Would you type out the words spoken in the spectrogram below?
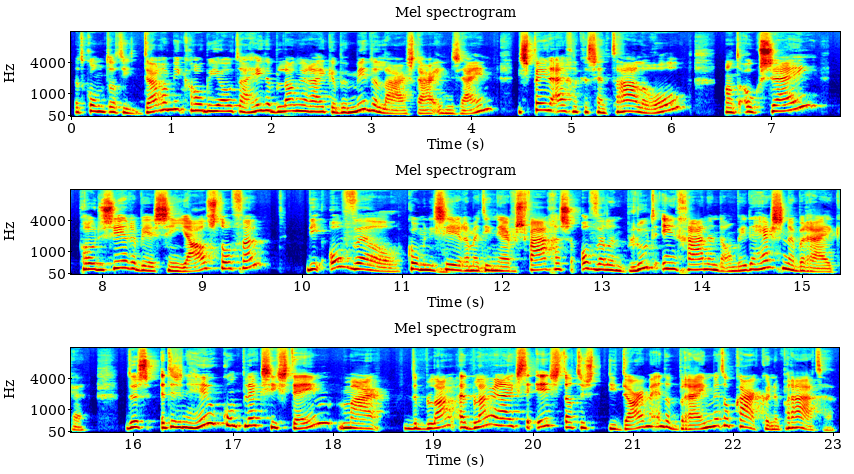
Dat komt dat die darmmicrobiota hele belangrijke bemiddelaars daarin zijn. Die spelen eigenlijk een centrale rol, want ook zij produceren weer signaalstoffen die ofwel communiceren met die nervus vagus, ofwel in het bloed ingaan en dan weer de hersenen bereiken. Dus het is een heel complex systeem, maar de belang, het belangrijkste is dat dus die darmen en dat brein met elkaar kunnen praten.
